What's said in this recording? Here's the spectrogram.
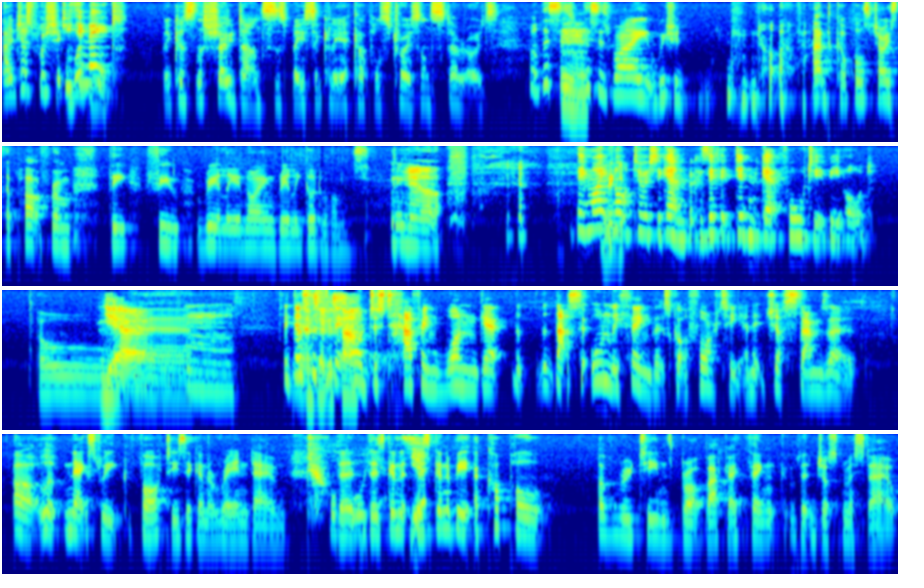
I just wish it wouldn't, they- Because the show dance is basically a couple's choice on steroids. Well, this is this is why we should not have had couple's choice, apart from the few really annoying, really good ones. Yeah. They might Make not do it again because if it didn't get 40, it'd be odd. Oh, Yeah. yeah. Mm. It does Yeah, look so a the bit sound- odd just having one get. The, the- that's the only thing that's got a 40 and it just stands out. Oh, look! Next week, forties are going to rain down. Oh, The- there's going to Yeah. there's going to be a couple of routines brought back. I think that just missed out.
